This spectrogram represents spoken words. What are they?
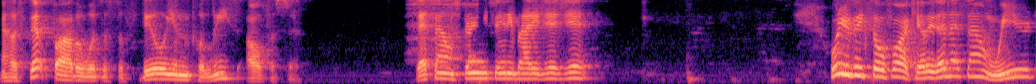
Now, her stepfather was a civilian police officer. That sounds strange to anybody just yet? What do you think so far, Kelly? Doesn't that sound weird?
